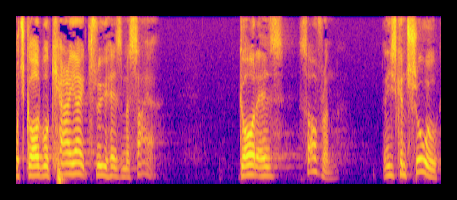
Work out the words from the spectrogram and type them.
which God will carry out through his Messiah. God is sovereign, and he's control,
